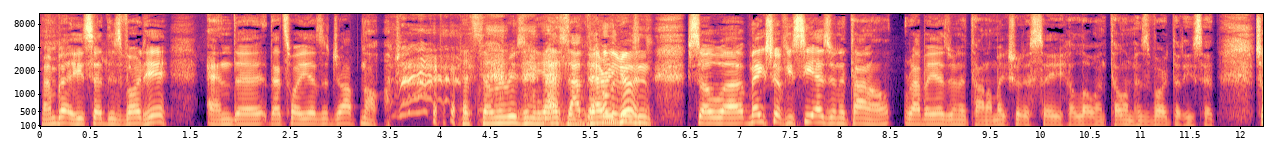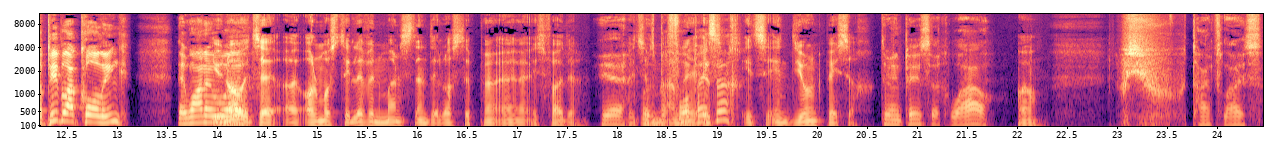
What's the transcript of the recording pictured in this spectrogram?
Remember, he said this word here, and uh, that's why he has a job. No, That's the only reason he has it. not the Very only good. reason. So uh, make sure if you see Ezra Natanel, Rabbi Ezra Natanel, make sure to say hello and tell him his word that he said. So people are calling. They want to. You know, uh, it's uh, uh, almost 11 months then they lost the, uh, his father. Yeah, It's was am- before ama- Pesach? It's, in during Pesach. during Pesach. Wow, Wow. time flies.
